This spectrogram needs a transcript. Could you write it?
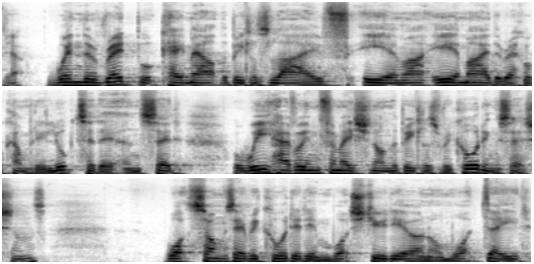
Yeah. when the Red Book came out, the Beatles Live, EMI, EMI, the record company, looked at it and said, Well, we have information on the Beatles recording sessions, what songs they recorded in what studio and on what date.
